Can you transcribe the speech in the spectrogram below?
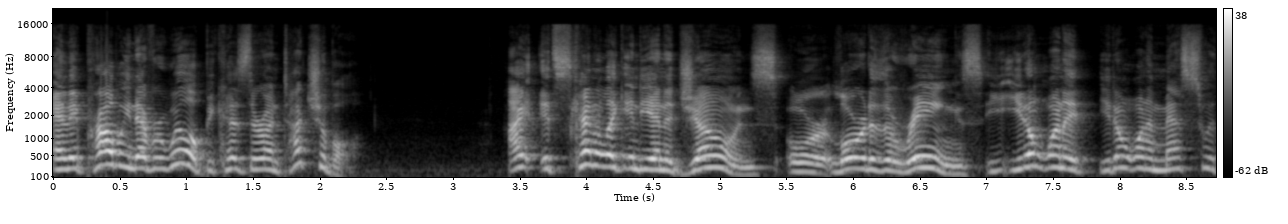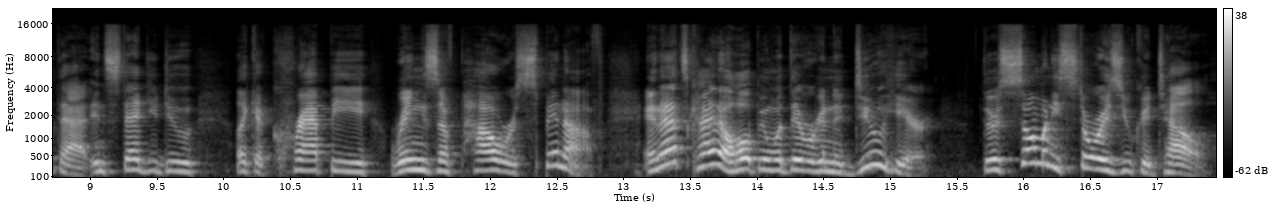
and they probably never will because they're untouchable. I, it's kind of like Indiana Jones or Lord of the Rings. You don't want to you don't want to mess with that. Instead, you do like a crappy Rings of Power spin-off. And that's kind of hoping what they were going to do here. There's so many stories you could tell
